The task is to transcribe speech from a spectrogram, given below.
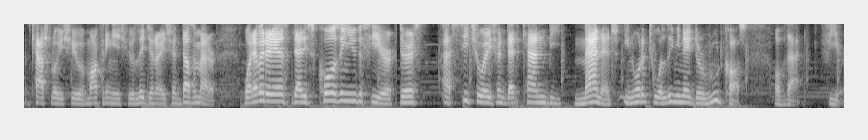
A cash flow issue, a marketing issue, lead generation, doesn't matter. Whatever it is that is causing you the fear, there's a situation that can be managed in order to eliminate the root cause of that fear.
